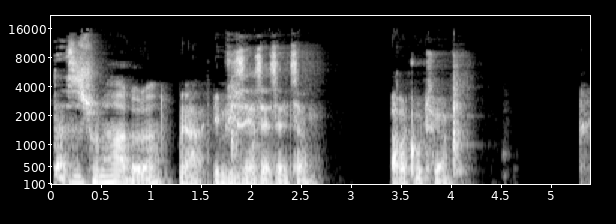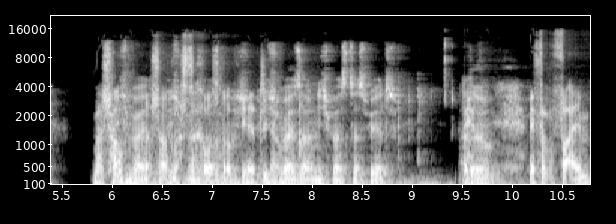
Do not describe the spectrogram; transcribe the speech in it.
Das ist schon hart, oder? Ja, irgendwie sehr, sehr seltsam. Aber gut, ja. Mal schauen, weiß, mal schauen was daraus noch wird. Ich ja. weiß auch nicht, was das wird. Also vor allem,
